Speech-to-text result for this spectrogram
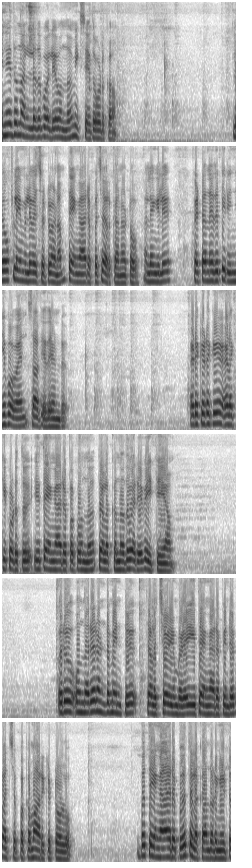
ഇനി ഇത് നല്ലതുപോലെ ഒന്ന് മിക്സ് ചെയ്ത് കൊടുക്കാം. ലോ ഫ്ലെയിമിൽ വെച്ചിട്ട് വേണം തേങ്ങ അരപ്പ് ചേർക്കാൻ കേട്ടോ. അല്ലെങ്കിൽ പെട്ടെന്ന് ഇത് പിരിഞ്ഞു പോകാൻ സാധ്യതയുണ്ട്. ഇടയ്ക്കിടയ്ക്ക് ഇളക്കി കൊടുത്ത് ഈ തേങ്ങാരപ്പൊക്കെ ഒന്ന് തിളക്കുന്നത് വരെ വെയിറ്റ് ചെയ്യാം. ഒരു ഒന്നര രണ്ട് മിനിറ്റ് തിളച്ച് കഴിയുമ്പോഴേ ഈ തേങ്ങാരപ്പിന്റെ പച്ചപ്പൊക്കെ മാറിക്കിട്ടുള്ളൂ ഇപ്പോൾ തേങ്ങാരപ്പ് തിളക്കാൻ തുടങ്ങിയിട്ട്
